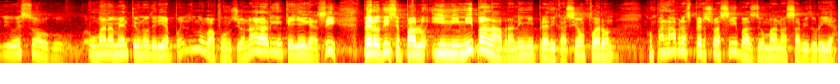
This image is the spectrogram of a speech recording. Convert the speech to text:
Digo, eso humanamente uno diría, pues no va a funcionar alguien que llegue así. Pero dice Pablo, y ni mi palabra ni mi predicación fueron con palabras persuasivas de humana sabiduría,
